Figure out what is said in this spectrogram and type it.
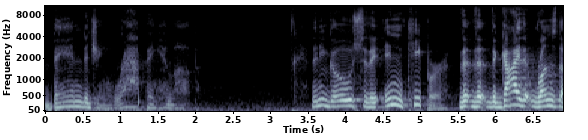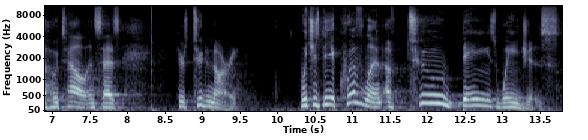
bandaging, wrapping him up. Then he goes to the innkeeper, the, the, the guy that runs the hotel, and says, Here's two denarii, which is the equivalent of two days' wages.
